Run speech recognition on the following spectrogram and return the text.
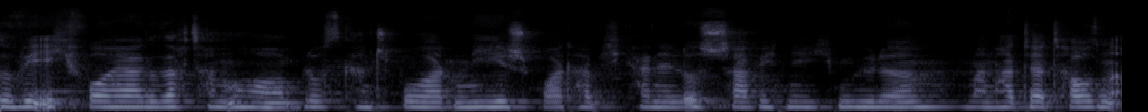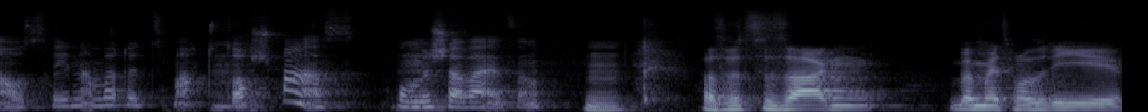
so wie ich vorher gesagt haben, oh, bloß kein Sport, nee, Sport habe ich keine Lust, schaffe ich nicht, müde. Man hat ja tausend Ausreden, aber das macht mhm. doch Spaß, komischerweise. Mhm. Was würdest du sagen, wenn wir jetzt mal so die,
